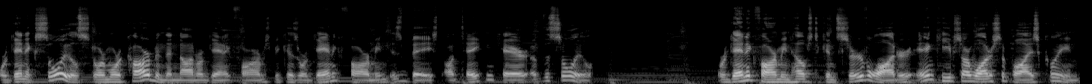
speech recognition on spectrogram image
Organic soils store more carbon than non organic farms because organic farming is based on taking care of the soil. Organic farming helps to conserve water and keeps our water supplies clean.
